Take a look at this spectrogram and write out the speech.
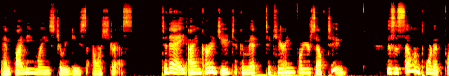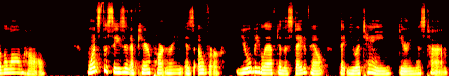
and finding ways to reduce our stress. Today, I encourage you to commit to caring for yourself too. This is so important for the long haul. Once the season of care partnering is over, you will be left in the state of health that you attain during this time.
